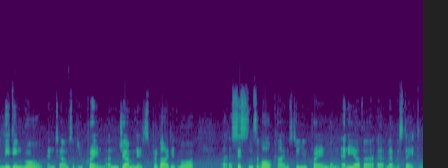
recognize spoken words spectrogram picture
leading role in terms of Ukraine, and Germany has provided more assistance of all kinds to Ukraine than any other uh, member state, and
